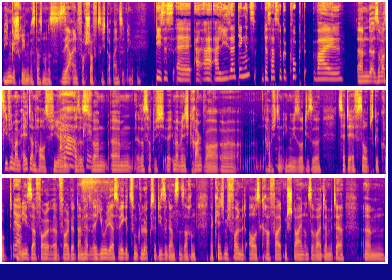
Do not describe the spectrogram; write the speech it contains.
hingeschrieben ist, dass man das sehr einfach schafft, sich da reinzudenken. Dieses äh, Alisa-Dingens, das hast du geguckt, weil ähm, sowas lief in meinem Elternhaus viel. Ah, also okay. es war, ähm, das habe ich äh, immer, wenn ich krank war, äh, habe ich dann irgendwie so diese ZDF-Soaps geguckt. Ja. Alisa äh, Folge, dann hat äh, Julias Wege zum Glück, so diese ganzen Sachen. Da kenne ich mich voll mit aus. Graf Falkenstein und so weiter mit der ähm,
